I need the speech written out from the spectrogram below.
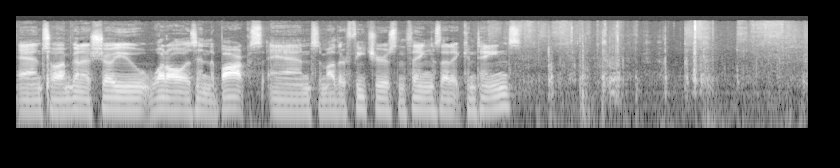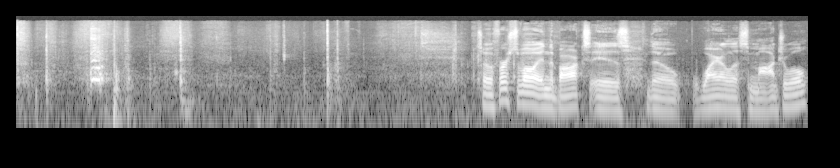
and so I'm going to show you what all is in the box and some other features and things that it contains. So first of all in the box is the wireless module.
